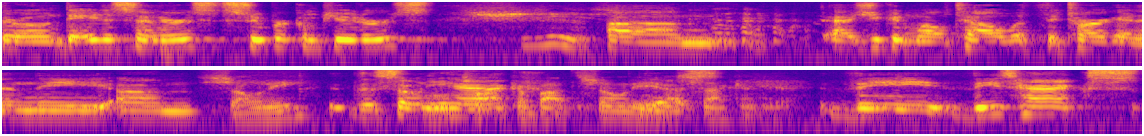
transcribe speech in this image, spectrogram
their own data centers, supercomputers. Um, as you can well tell with the Target and the um, Sony? the Sony We'll hack. talk about Sony in a Yes. second here. The these hacks,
